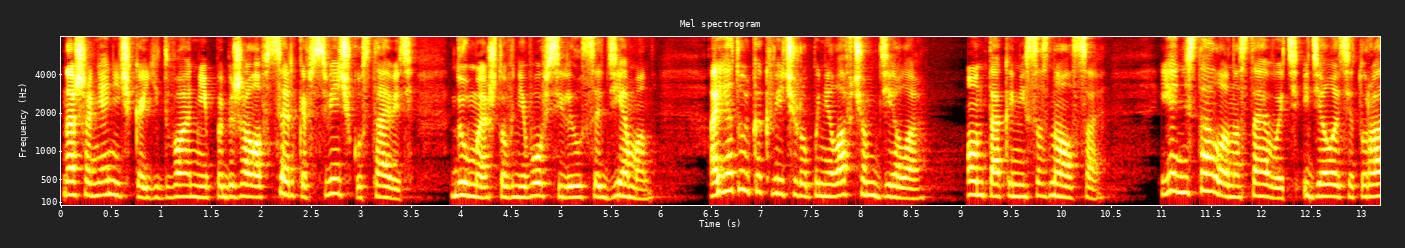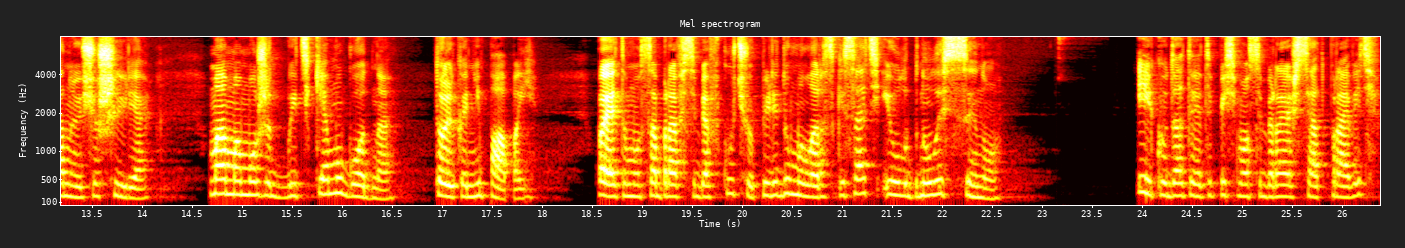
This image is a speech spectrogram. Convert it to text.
Наша нянечка едва не побежала в церковь свечку ставить, думая, что в него вселился демон. А я только к вечеру поняла, в чем дело. Он так и не сознался. Я не стала настаивать и делать эту рану еще шире. Мама может быть кем угодно, только не папой. Поэтому, собрав себя в кучу, передумала раскисать и улыбнулась сыну. «И куда ты это письмо собираешься отправить?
